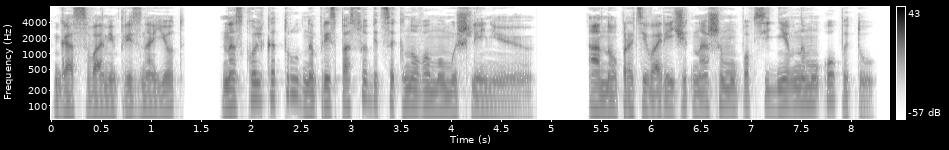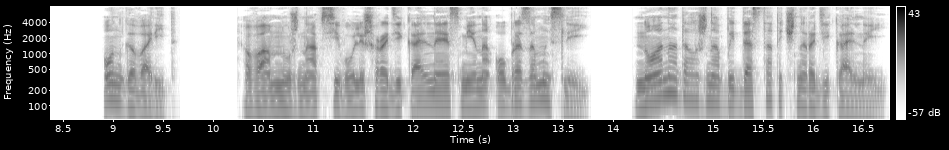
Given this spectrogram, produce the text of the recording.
Гасвами признает, насколько трудно приспособиться к новому мышлению. Оно противоречит нашему повседневному опыту. Он говорит, вам нужна всего лишь радикальная смена образа мыслей, но она должна быть достаточно радикальной.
